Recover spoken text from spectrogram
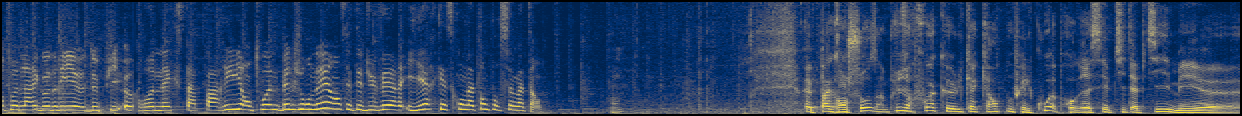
Antoine Larigauderie euh, depuis Euronext à Paris. Antoine, belle journée, hein, c'était du vert hier. Qu'est-ce qu'on attend pour ce matin? Pas grand-chose. Hein. Plusieurs fois que le CAC 40 nous fait le coup, à progresser petit à petit, mais euh,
